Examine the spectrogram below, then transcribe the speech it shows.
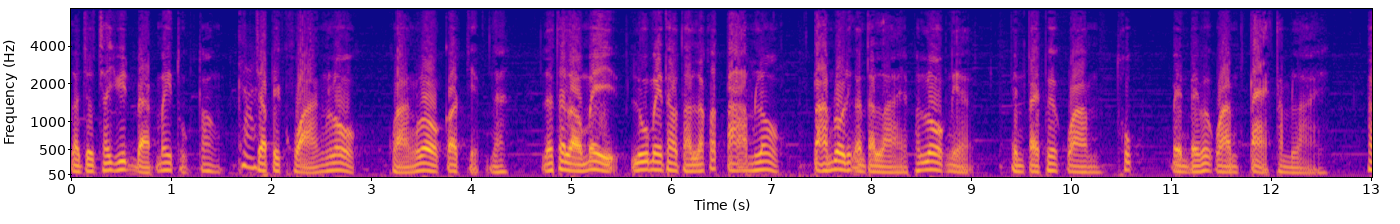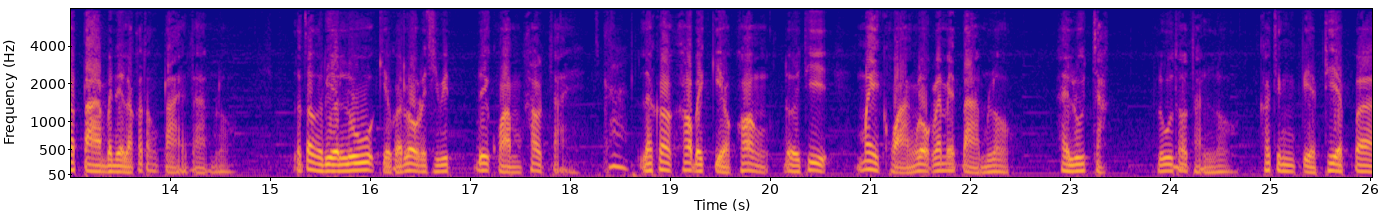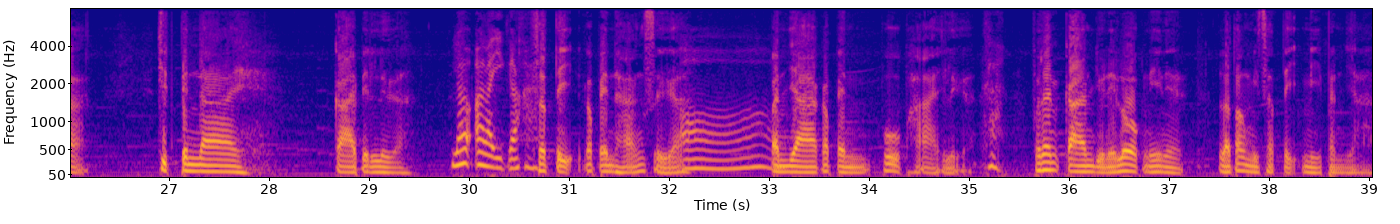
เราจะใช้ชีวิตแบบไม่ถูกต้องค่ะจะไปขวางโลก ขวางโลกก็เจ็บนะ แล้วถ้าเราไม่รู้ไม่เท่าทันแล้วก็ตามโลก ตามโลกนี่อันตราย เพราะโลกเนี่ยเป็นไปเพื่อความทุกข์เป็นไปเพื่อความแตกทำลาย ถ้าตามไปเนี่ยเราก็ต้องตายตามโลกเราต้องเรียนรู้เกี่ยวกับโลกในชีวิตด้วยความเข้าใจค่ะแล้วก็เข้าไปเกี่ยวข้องโดยที่ไม่ขวางโลกและไม่ตามโลก ให้รู้จัก รู้เท่าทันโลกเขาจึงเปรียบเทียบว่า จิตเป็นนายกายเป็นเรือ แล้วอะไรอีกอะคะสติก็เป็นหางเสือออ๋อปัญญาก็เป็นผู้พายเรือค่ะ เพราะฉะนั้นการอยู่ในโลกนี้เนี่ย เราต้องมีสติมีปัญญา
